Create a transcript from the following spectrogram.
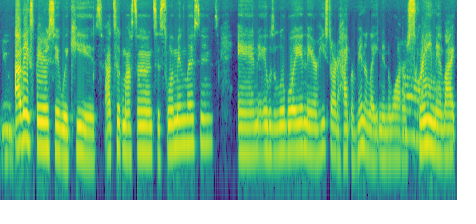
You I've experienced it with kids. I took my son to swimming lessons, and it was a little boy in there. He started hyperventilating in the water, Aw. screaming like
